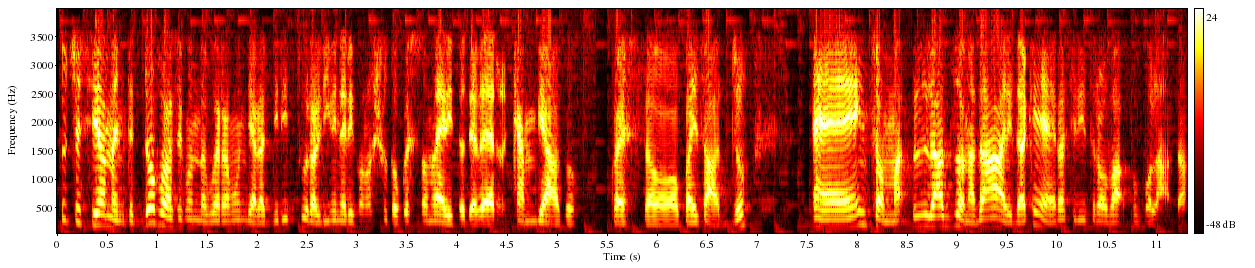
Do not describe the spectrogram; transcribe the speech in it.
Successivamente, dopo la seconda guerra mondiale, addirittura gli viene riconosciuto questo merito di aver cambiato questo paesaggio. E, insomma, la zona da arida che era si ritrova popolata.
